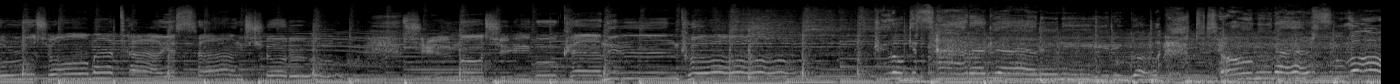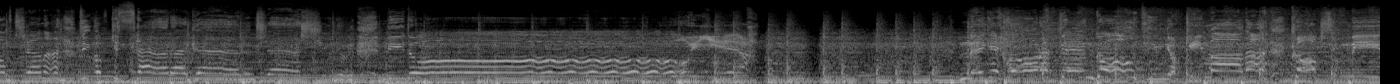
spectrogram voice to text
홀로 저마다의 상처를 짊어지고 가는 것. 그렇게 살아가는 일인 걸 투정은 할 수 없잖아. 뜨겁게 살아가는 자신을 믿어. Oh 내게 허락된 건 힘겹기만 한 겁심이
